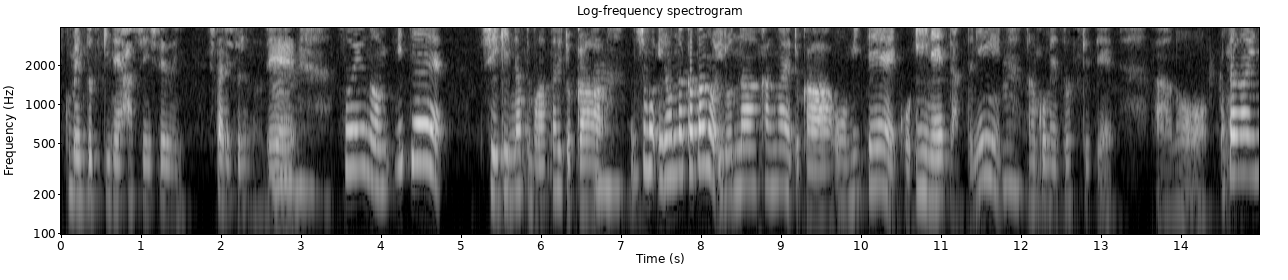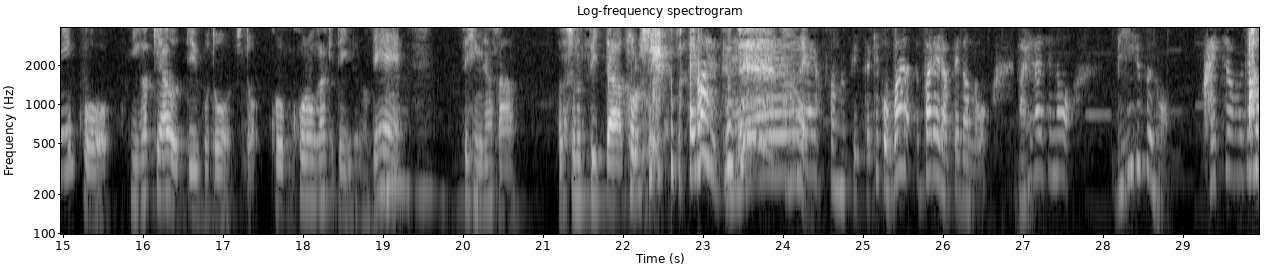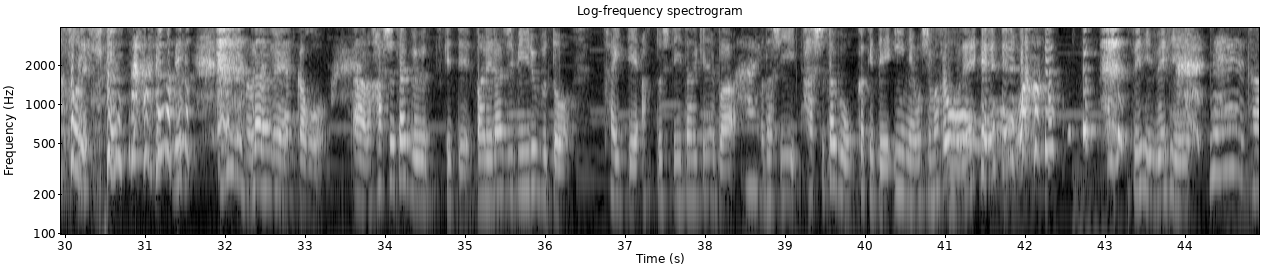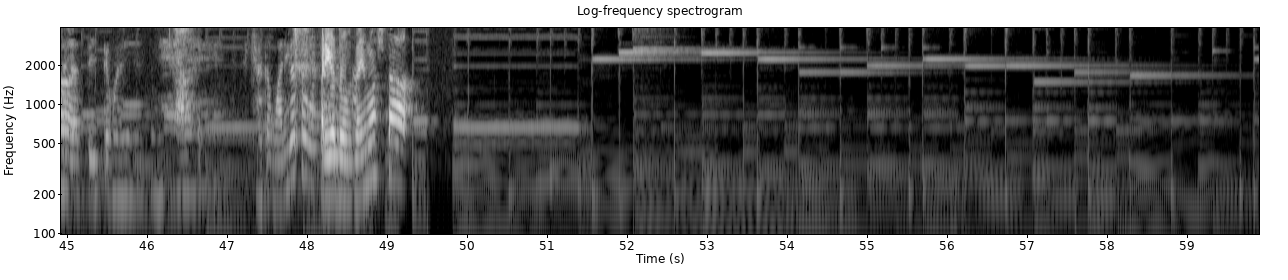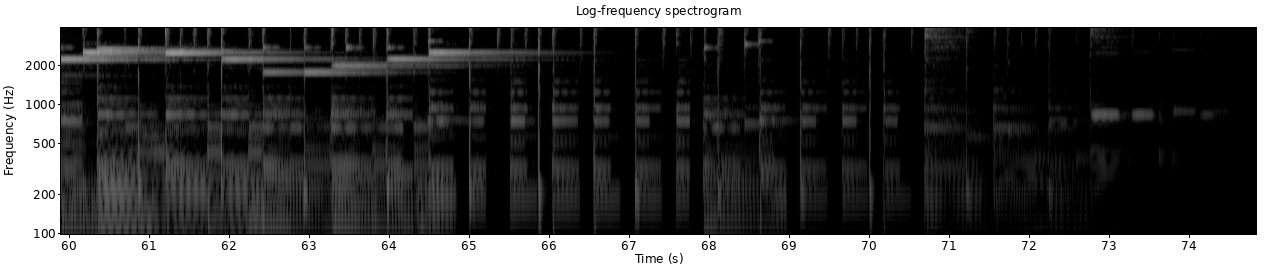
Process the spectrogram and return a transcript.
コメント付きで発信してる、したりするので、うん、そういうのを見て、刺激になってもらったりとか、うん、私もいろんな方のいろんな考えとかを見て、こう、いいねってあったり、うん、あの、コメントをつけて、あの、お互いにこう、磨き合うっていうことをちょっと心がけているので、うん。ぜひ皆さん、私のツイッターフォローしてください。そうですね。はい。さんのツイッター、結構ババレラペナの、バレラジのビール部の会長ですね。あ、そうです。そうですね。ビールの写真なんかも。あの、ハッシュタグつけて、バレラジビール部と書いてアップしていただければ、はい、私、ハッシュタグを追っかけていいねをしますので、ぜひぜひ。ねえ、繋がっていってほしいですね。はい。今日どうもありがとうございました。ありがとうございました。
